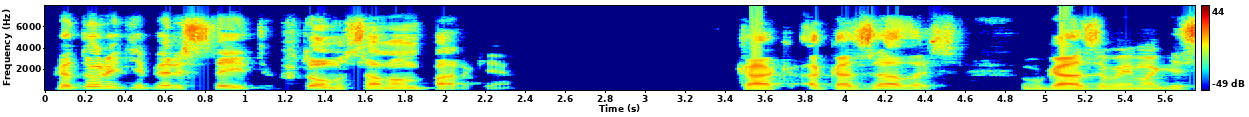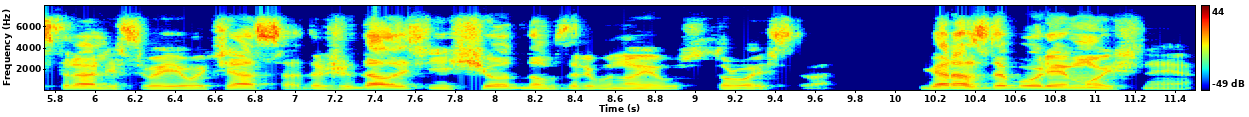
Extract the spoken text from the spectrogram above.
который теперь стоит в том самом парке. Как оказалось, в газовой магистрали своего часа дожидалось еще одно взрывное устройство, гораздо более мощное.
